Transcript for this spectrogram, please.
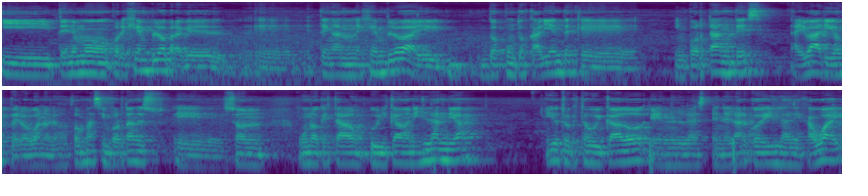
Y tenemos, por ejemplo, para que eh, tengan un ejemplo, hay dos puntos calientes que importantes, hay varios, pero bueno, los dos más importantes eh, son uno que está ubicado en Islandia y otro que está ubicado en, en el arco de islas de Hawái,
